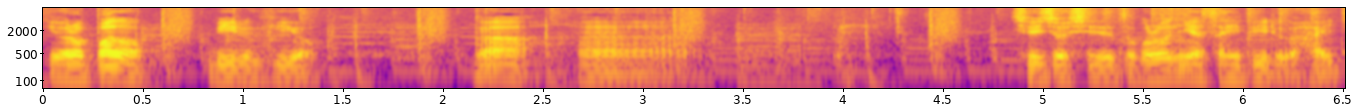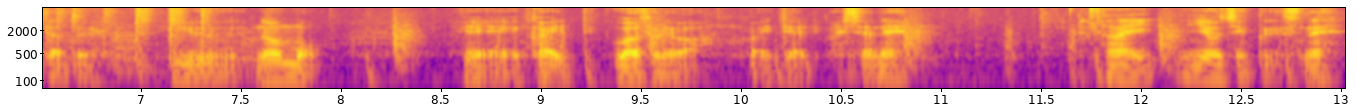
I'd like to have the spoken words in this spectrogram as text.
ヨーロッパのビール企業が躊躇しているところにアサヒビールが入ったというのもえー、書いて噂では書いてありましたね。はい要チェックですね。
